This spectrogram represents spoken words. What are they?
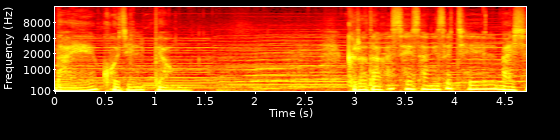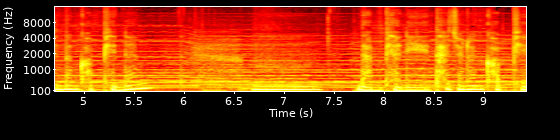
나의 고질병. 그러다가 세상에서 제일 맛있는 커피는 음, 남편이 타주는 커피.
